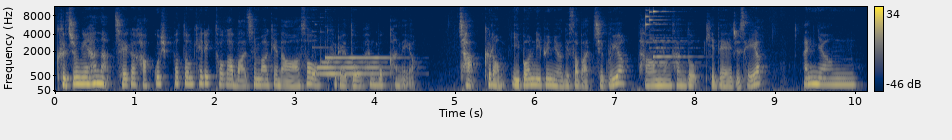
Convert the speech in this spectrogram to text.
그 중에 하나 제가 갖고 싶었던 캐릭터가 마지막에 나와서 그래도 행복하네요. 자, 그럼 이번 리뷰는 여기서 마치고요. 다음 영상도 기대해주세요. 안녕.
